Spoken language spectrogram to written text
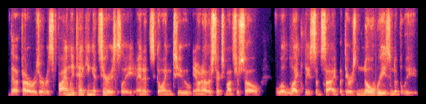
The Federal Reserve is finally taking it seriously, and it's going to, you know, another six months or so will likely subside. But there is no reason to believe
